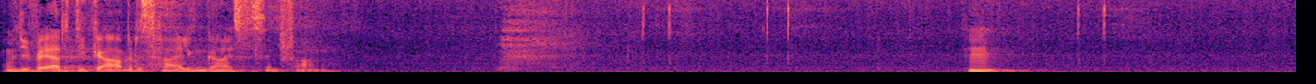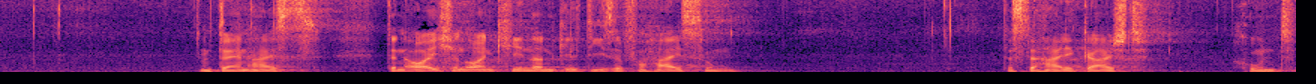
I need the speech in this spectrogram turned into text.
Und ihr werdet die Gabe des Heiligen Geistes empfangen. Hm. Und dann heißt es, denn euch und euren Kindern gilt diese Verheißung dass der Heilige Geist kommt,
